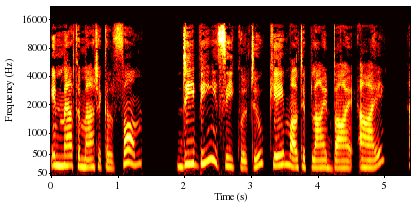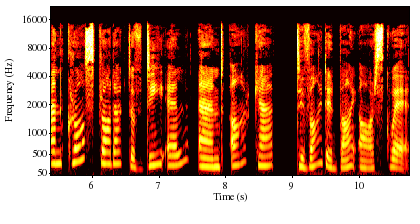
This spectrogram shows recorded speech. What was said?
In mathematical form, dB is equal to K multiplied by I and cross product of dl and r cap divided by r square,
